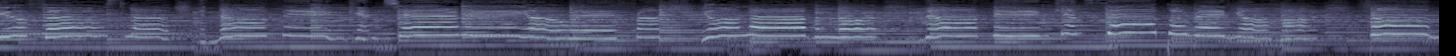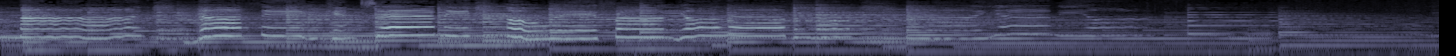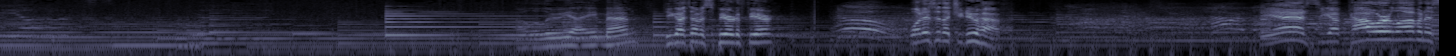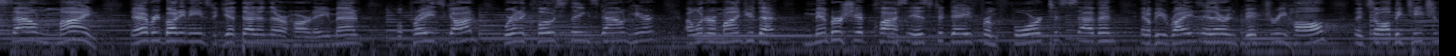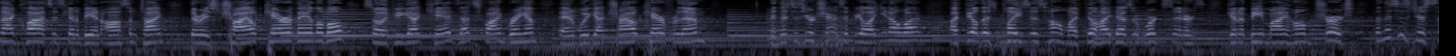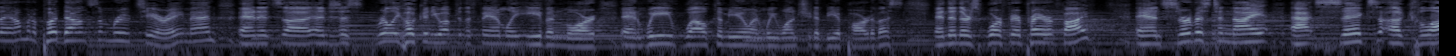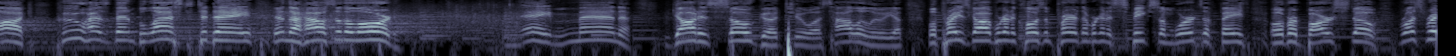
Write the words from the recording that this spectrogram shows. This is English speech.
you first love, and nothing can tear Amen. Do you guys have a spirit of fear? No. What is it that you do have? Yes, you got power, love, and a sound mind. Everybody needs to get that in their heart. Amen. Well, praise God. We're going to close things down here. I want to remind you that membership class is today from 4 to 7. It'll be right there in Victory Hall. And so I'll be teaching that class. It's going to be an awesome time. There is childcare available. So if you got kids, that's fine. Bring them. And we got childcare for them. And this is your chance if you're like, you know what? I feel this place is home. I feel High Desert Word Center is going to be my home church. Then this is just saying I'm to put down some roots here. Amen. And it's, uh, and it's just really hooking you up to the family even more. And we welcome you and we want you to be a part of us. And then there's warfare prayer at five and service tonight at six o'clock. Who has been blessed today in the house of the Lord? Amen. God is so good to us. Hallelujah. Well, praise God. We're going to close in prayer. Then we're going to speak some words of faith over Barstow. Let's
